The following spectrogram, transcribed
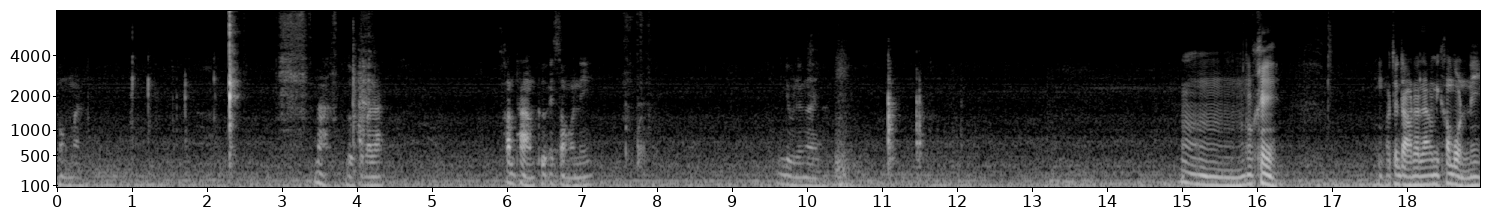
ของมันน่ะดูดเข้าไปแล้วคำถามคือไอ้สองอันนี้มันอยู่ยังไงอืมโอเคผมก็จะเดาได้แล้วอันนี้ข้างบนนี่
